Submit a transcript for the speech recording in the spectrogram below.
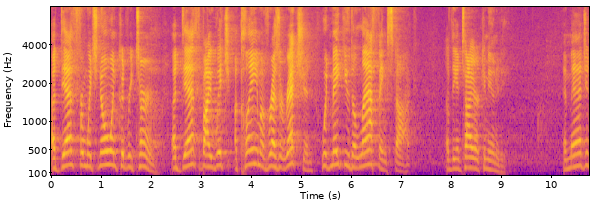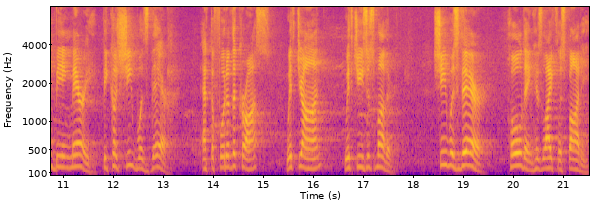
A death from which no one could return. A death by which a claim of resurrection would make you the laughing stock of the entire community. Imagine being Mary because she was there at the foot of the cross with John, with Jesus' mother. She was there holding his lifeless body.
